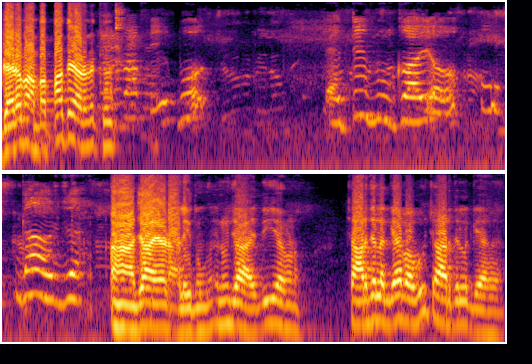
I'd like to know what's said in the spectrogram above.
ਗਰਮ ਆ ਪਾਪਾ ਧਿਆਨ ਰੱਖਿਓ। ਇੱਥੇ ਮੁਕਾਇਓ ਗਾਉਜ ਤੂੰ। ਇਹਨੂੰ ਜਾਜਦੀ ਚਾਰਜ ਲੱਗਿਆ ਬਾਬੂ ਚਾਰਜ ਲੱਗਿਆ ਹੋਇਆ।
